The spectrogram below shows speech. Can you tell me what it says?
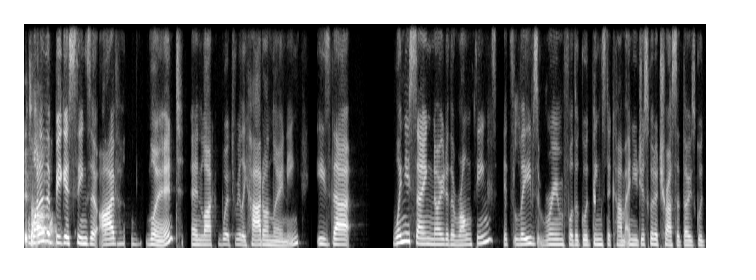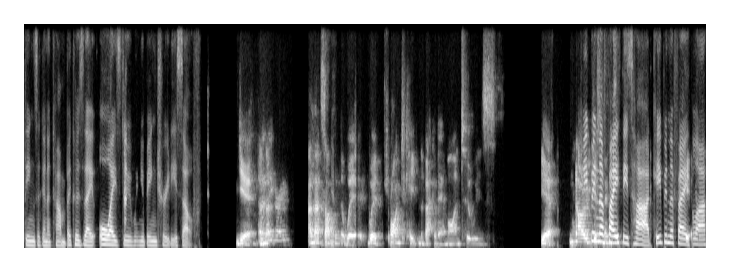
it's one of the one. biggest things that I've learned and like worked really hard on learning is that when you're saying no to the wrong things, it leaves room for the good things to come. And you just got to trust that those good things are going to come because they always do when you're being true to yourself. yeah and that, and that's something that we're we're trying to keep in the back of our mind too is yeah no Keeping the means- faith is hard. Keeping the faith, like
